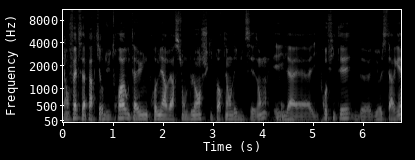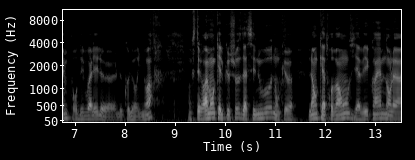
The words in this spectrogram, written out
Et en fait, c'est à partir du 3 où tu as eu une première version blanche qui portait en début de saison et il, a, il profitait de, du All-Star Game pour dévoiler le, le coloris noir. Donc c'était vraiment quelque chose d'assez nouveau. Donc là, en 91, il y avait quand même dans, le,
